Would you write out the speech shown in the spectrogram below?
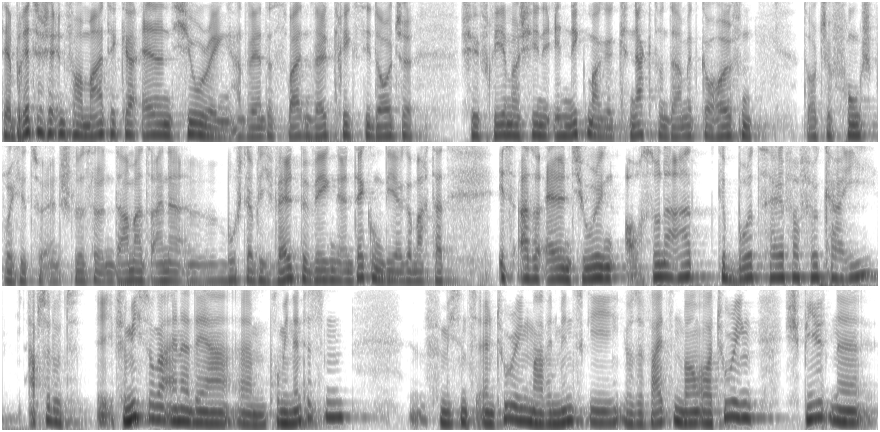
Der britische Informatiker Alan Turing hat während des Zweiten Weltkriegs die deutsche Chiffriermaschine Enigma geknackt und damit geholfen, deutsche Funksprüche zu entschlüsseln. Damals eine äh, buchstäblich weltbewegende Entdeckung, die er gemacht hat. Ist also Alan Turing auch so eine Art Geburtshelfer für KI? Absolut. Für mich sogar einer der ähm, prominentesten. Für mich sind es Alan Turing, Marvin Minsky, Josef Weizenbaum. Aber Turing spielt eine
